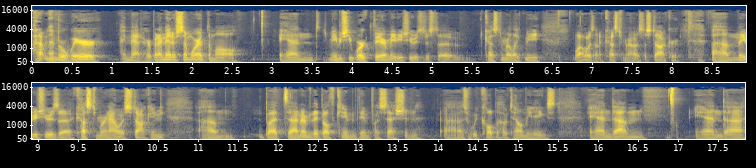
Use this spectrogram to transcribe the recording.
I don't remember where I met her, but I met her somewhere at the mall. and maybe she worked there, maybe she was just a customer like me. Well, I wasn't a customer; I was a stalker. Um, maybe she was a customer and I was stalking. Um, but uh, I remember they both came to the info session. Uh, that's what we called the hotel meetings, and um, and uh,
